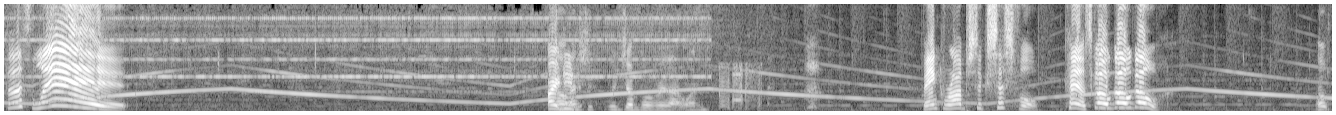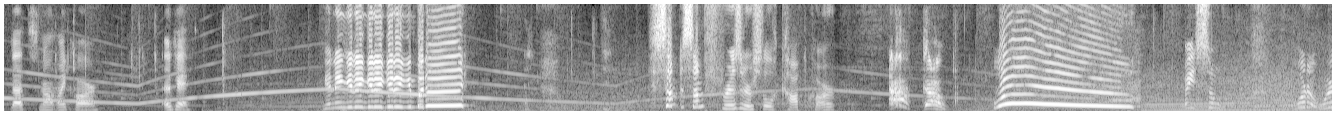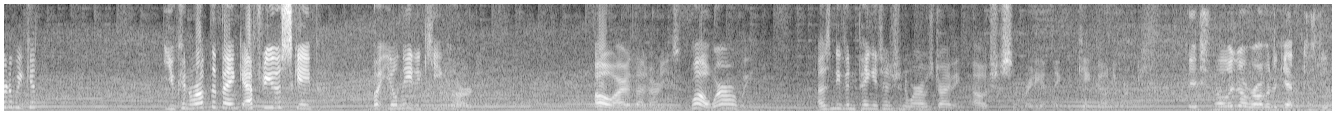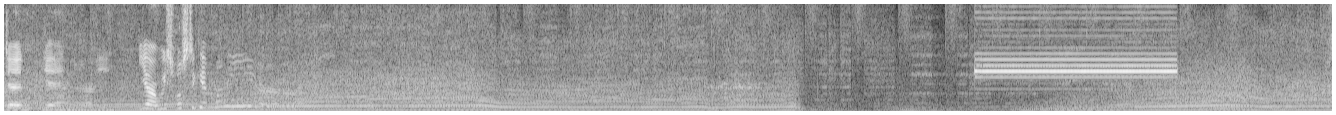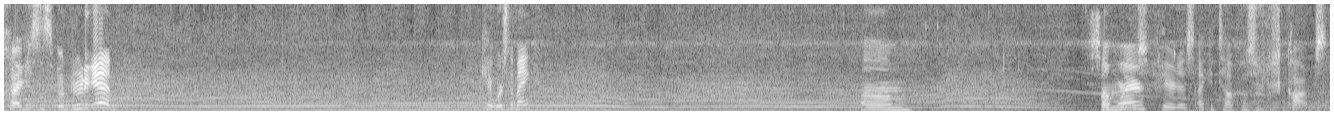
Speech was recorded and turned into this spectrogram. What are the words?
That's lit! Alright, oh, dude. I should probably jump over that one. Bank rob successful. Okay, let's go, go, go! Oh, that's not my car. Okay. Get in, get in, get in, get in, buddy! Some some prisoner stole a cop car. Ah, go! Woo! Wait, so what? Where do we get? You can rob the bank after you escape, but you'll need a key card. Oh, I that already. Used. Whoa, where are we? I wasn't even paying attention to where I was driving. Oh, it's just some radio thing. We can't go anywhere. You should probably go rob it again because we didn't get any money. Yeah, are we supposed to get money or? I guess let's go do it again. Okay, where's the bank? Um, Oh, somewhere. here, it is. here it is. I can tell because there's cops.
